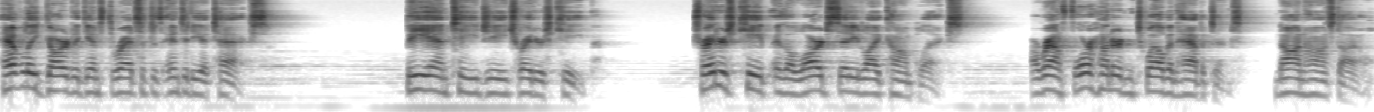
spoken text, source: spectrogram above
heavily guarded against threats such as entity attacks. BNTG Trader's Keep Trader's Keep is a large city-like complex. Around 412 inhabitants, non-hostile.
